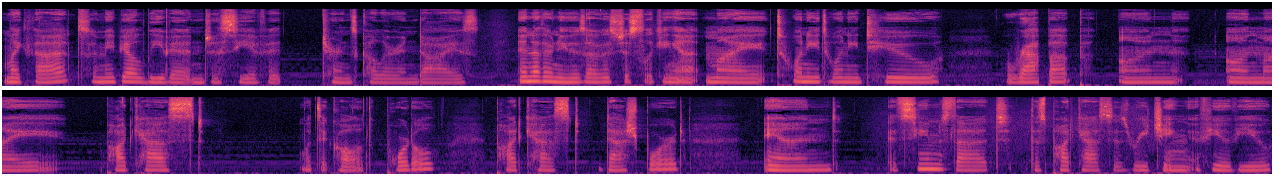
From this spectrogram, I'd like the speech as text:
like that? So maybe I'll leave it and just see if it turns color and dies. In other news, I was just looking at my 2022 wrap up on on my podcast. What's it called? Portal podcast dashboard, and it seems that this podcast is reaching a few of you,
